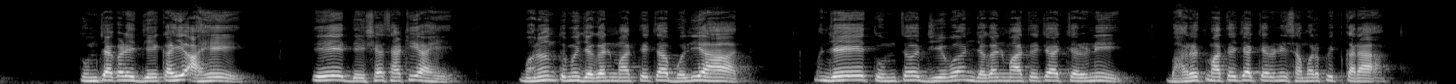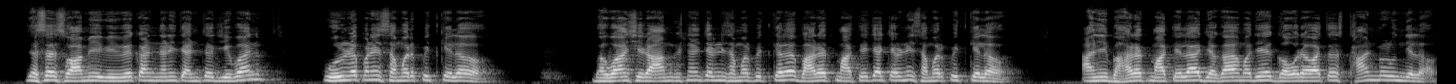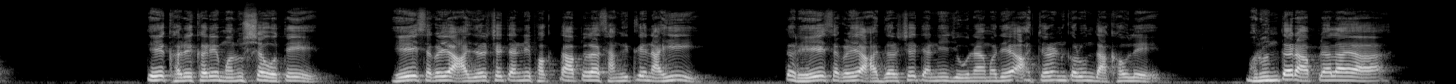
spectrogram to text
तुमच्याकडे जे काही आहे ते देशासाठी आहे. म्हणून तुम्ही जगन्मातेचा बली आहात. म्हणजे तुमचं जीवन जगन्मातेच्या चरणी भारतमातेच्या चरणी समर्पित करा. जसं स्वामी विवेकानंदांनी त्यांचं जीवन पूर्णपणे समर्पित केलं भगवान श्री रामकृष्णाच्या चरणी समर्पित केलं भारत मातेच्या चरणी समर्पित केलं आणि भारत मातेला जगामध्ये गौरवाचं स्थान मिळवून दिलं. ते खरे खरे मनुष्य होते. हे सगळे आदर्श त्यांनी फक्त आपल्याला सांगितले नाही तर हे सगळे आदर्श त्यांनी जीवनामध्ये आचरण करून दाखवले. म्हणून तर आपल्याला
